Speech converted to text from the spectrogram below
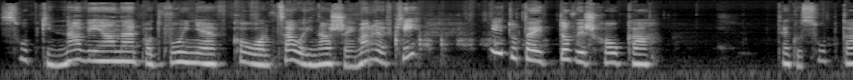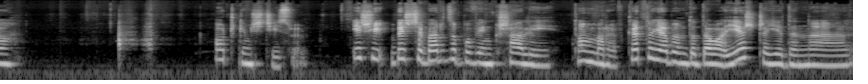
słupki nawijane podwójnie w koło całej naszej marchewki i tutaj do wierzchołka tego słupka oczkiem ścisłym. Jeśli byście bardzo powiększali tą marchewkę, to ja bym dodała jeszcze jeden e,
